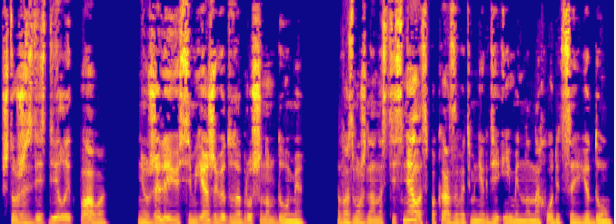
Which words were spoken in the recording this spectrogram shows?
Что же здесь делает Пава? Неужели ее семья живет в заброшенном доме? Возможно, она стеснялась показывать мне, где именно находится ее дом.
